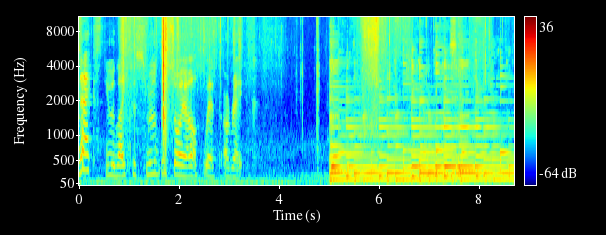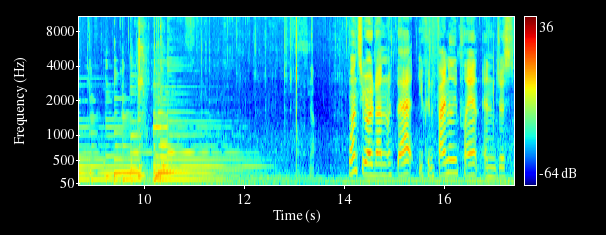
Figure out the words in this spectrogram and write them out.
Next, you would like to smooth the soil with a rake. Once you are done with that, you can finally plant and just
